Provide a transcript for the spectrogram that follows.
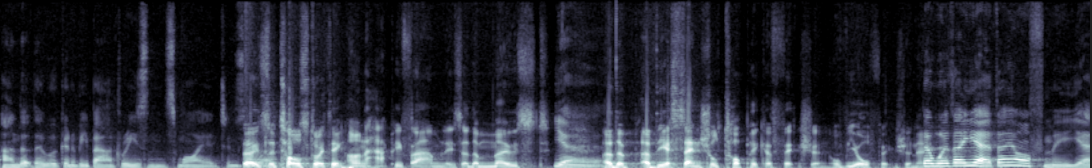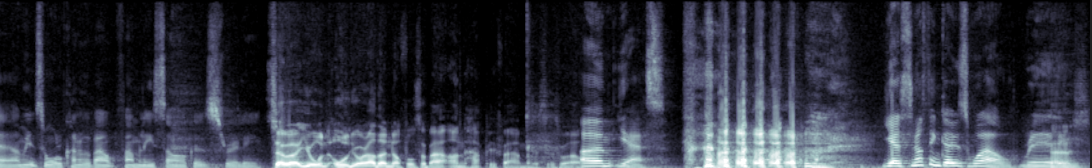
and that there were going to be bad reasons why it didn't So it's a Tolstoy thing. Unhappy families are the most yeah of the of the essential topic of fiction of your fiction. They anyway. were they, yeah, they are for me. Yeah, I mean, it's all kind of about family sagas, really. So are your all your other novels about unhappy families as well? Um, yes. yes, nothing goes well, really. Yes.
